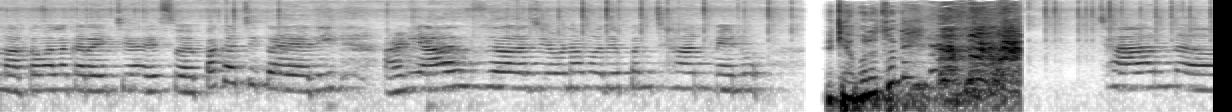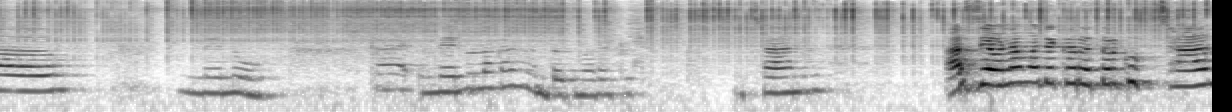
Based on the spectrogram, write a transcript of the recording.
चला आता मला करायची आहे स्वयंपाकाची तयारी आणि आज जेवणामध्ये पण छान मेनू. क्या बोला तूने? छान मेनू. काय मेनूला काय म्हणतात मराठी छान. आज जेवणामध्ये खरं तर खूप छान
